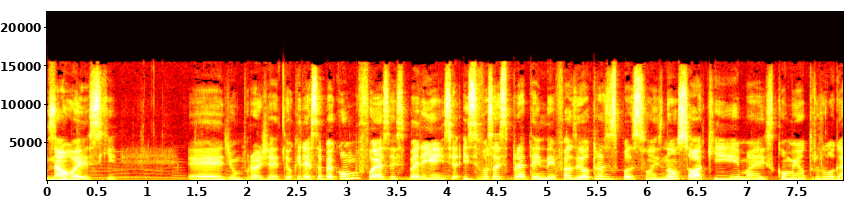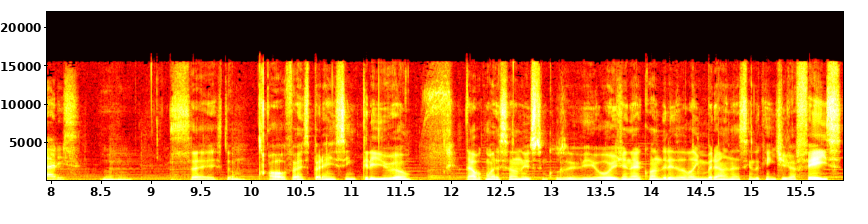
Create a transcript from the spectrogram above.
na UESC é, de um projeto. Eu queria saber como foi essa experiência e se vocês pretendem fazer outras exposições, não só aqui, mas como em outros lugares. Uhum. Certo. Oh, foi uma experiência incrível. Tava conversando isso, inclusive, hoje, né, com a Andresa, lembrando, assim, do que a gente já fez.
